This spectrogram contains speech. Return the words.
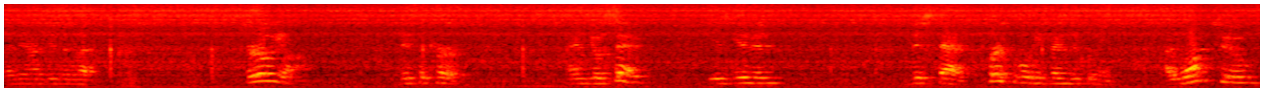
then they are given less. Early on, this occurs. And Yosef is given this status. First of all, he's Ben Zikunim. I want to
